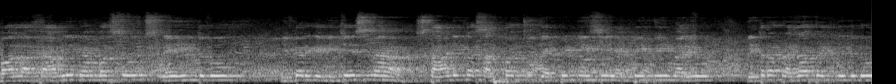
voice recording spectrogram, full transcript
వాళ్ళ ఫ్యామిలీ మెంబర్స్ స్నేహితులు ఇక్కడికి విచ్చేసిన స్థానిక సర్పంచ్ జడ్పీటీసీ ఎంపీపీ మరియు ఇతర ప్రజాప్రతినిధులు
